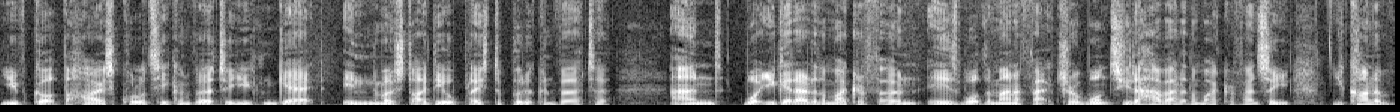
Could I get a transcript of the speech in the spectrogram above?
you've got the highest quality converter you can get in the most ideal place to put a converter. And what you get out of the microphone is what the manufacturer wants you to have out of the microphone. So you, you kind of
